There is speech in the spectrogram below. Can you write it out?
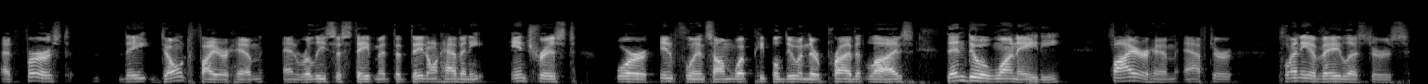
At first, they don't fire him and release a statement that they don't have any interest or influence on what people do in their private lives, then do a 180, fire him after plenty of A-listers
